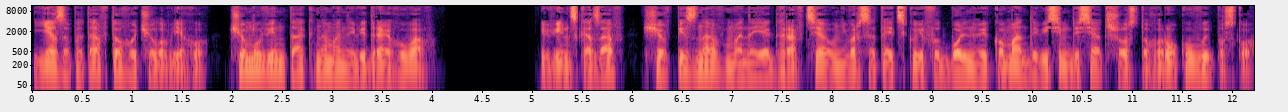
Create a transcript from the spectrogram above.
Я запитав того чолов'ягу, чому він так на мене відреагував. Він сказав, що впізнав мене як гравця університетської футбольної команди 86-го року випуску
